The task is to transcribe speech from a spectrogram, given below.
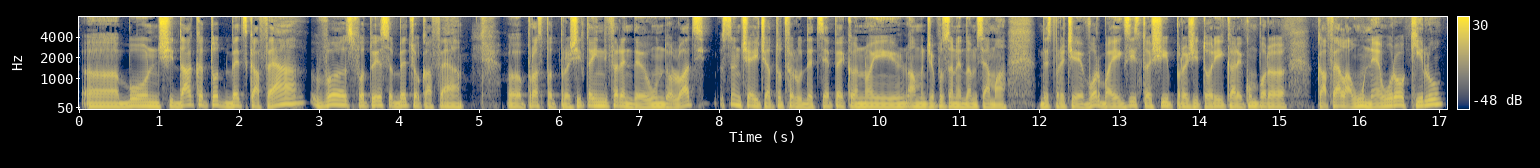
Uh, bun, și dacă tot beți cafea, vă sfătuiesc să beți o cafea uh, proaspăt prăjită, indiferent de unde o luați. Sunt și aici tot felul de țepe, că noi am început să ne dăm seama despre ce e vorba. Există și prăjitorii care cumpără cafea la 1 euro kilu,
